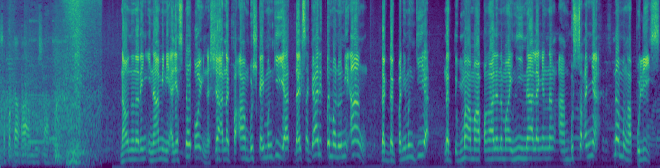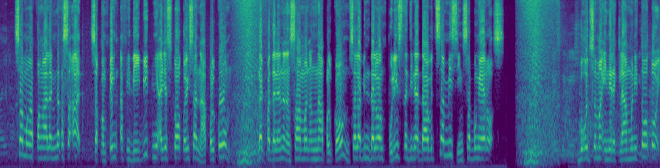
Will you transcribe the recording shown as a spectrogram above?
sa pagkakaambo sa akin. Nauna na rin inamin ni alias Totoy na siya ang nagpa-ambush kay Manggiyat dahil sa galit umano ni Ang. Dagdag pa ni Manggiyat, nagtugma ang mga pangalan ng mga hinihinalang niyang nang ambush sa kanya ng mga pulis sa mga pangalang nakasaad sa complaint affidavit ni alias Totoy sa Napolcom. Nagpadala na ng summon ang Napolcom sa labindalawang pulis na dinadawit sa missing sa Bungeros. Bukod sa mga inireklamo ni Totoy,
